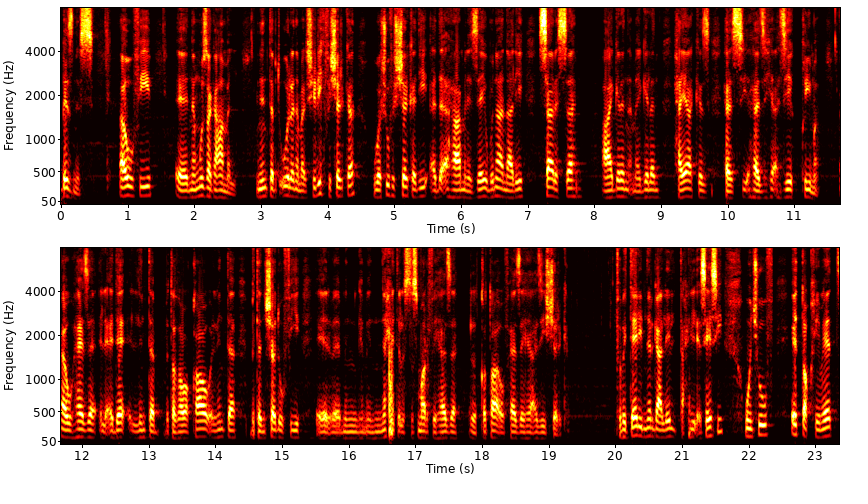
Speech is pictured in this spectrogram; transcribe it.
بزنس أو في نموذج عمل إن أنت بتقول أنا شريك في شركة وبشوف الشركة دي أدائها عامل إزاي وبناء عليه سعر السهم عاجلا أم اجلا هيعكس هذه هذه القيمه أو هذا الأداء اللي أنت بتتوقعه واللي أنت بتنشده في آه، من من ناحية الاستثمار في هذا القطاع أو في هذه هذه الشركة. فبالتالي بنرجع للتحليل الأساسي ونشوف إيه التقييمات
